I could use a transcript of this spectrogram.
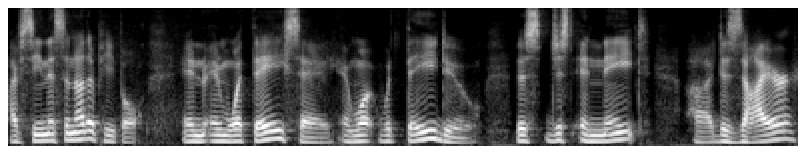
I've seen this in other people and, and what they say and what, what they do. This just innate uh, desire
